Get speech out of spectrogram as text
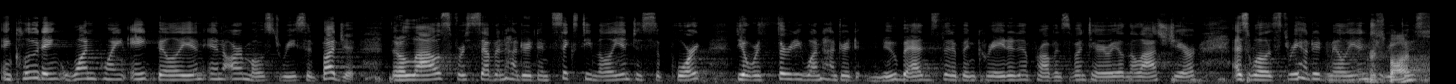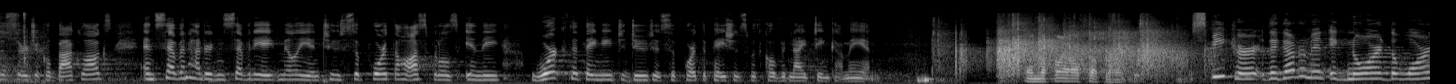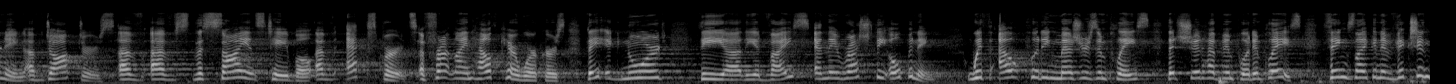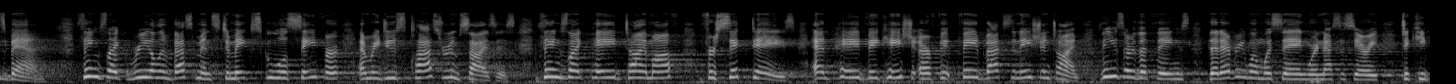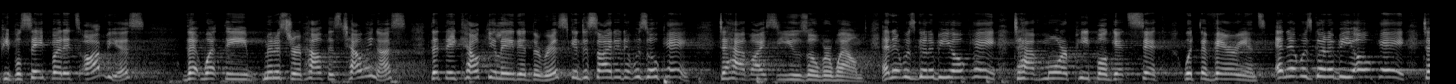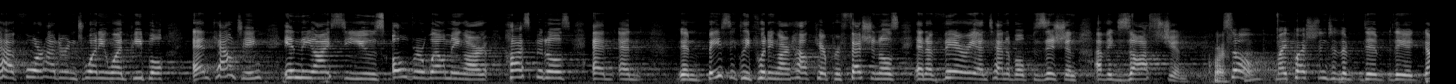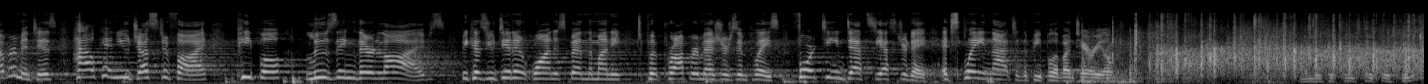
including 1.8 billion in our most recent budget that allows for 760 million to support the over 3,100 new beds that have been created in the province of Ontario in the last year, as well as $300 million Response? to reduce the surgical backlogs and 778 million to support the hospitals in the work that they need to do to support the patients with COVID-19 coming in. And the final supplementary. Speaker, the government ignored the warning of doctors, of, of the science table, of experts, of frontline healthcare workers. They ignored the, uh, the advice and they rushed the opening without putting measures in place that should have been put in place. Things like an evictions ban, things like real investments to make schools safer and reduce classroom sizes, things like paid time off for sick days and paid vacation or paid vaccination time. These are the things that everyone was saying were necessary to keep people safe, but it's obvious that what the Minister of Health is telling us, that they calculated the risk and decided it was okay to have ICUs overwhelmed, and it was going to be okay to have more people get sick with the variants, and it was going to be okay to have 421 people and counting in the ICUs, overwhelming our hospitals and, and and basically putting our healthcare professionals in a very untenable position of exhaustion. Question. So, my question to the, the, the, government is, how can you justify people losing their lives because you didn't want to spend the money to put proper measures in place? 14 deaths yesterday. Explain that to the people of Ontario. Members, please take their seats.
